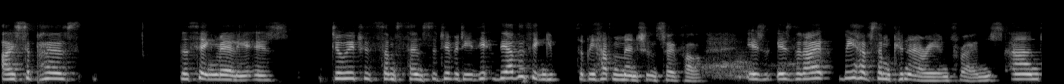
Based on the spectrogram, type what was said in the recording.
I suppose the thing really is do it with some sensitivity. The, the other thing you, that we haven't mentioned so far is, is that I we have some Canarian friends and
